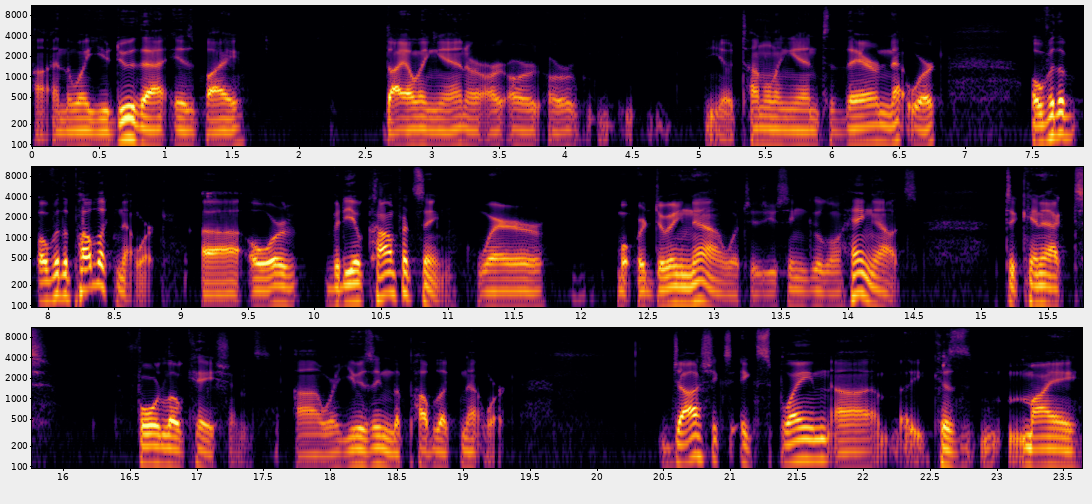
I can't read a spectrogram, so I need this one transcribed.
uh, and the way you do that is by dialing in or, or, or, or you know tunneling into their network over the over the public network uh, or video conferencing, where what we're doing now, which is using Google Hangouts to connect four locations. Uh, we're using the public network. Josh, ex- explain because uh, my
